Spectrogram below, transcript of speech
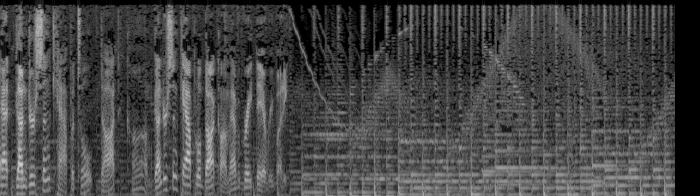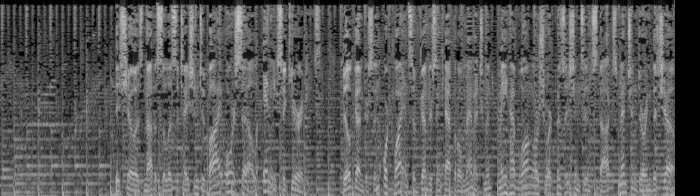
at gundersoncapital.com. Gundersoncapital.com. Have a great day, everybody. This show is not a solicitation to buy or sell any securities. Bill Gunderson or clients of Gunderson Capital Management may have long or short positions in stocks mentioned during the show.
